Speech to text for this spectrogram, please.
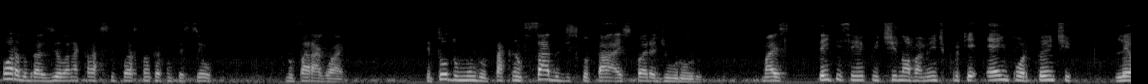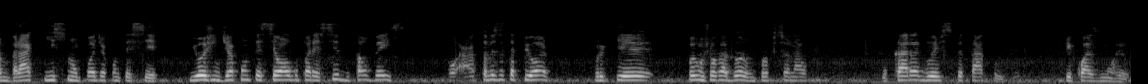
fora do Brasil, lá naquela situação que aconteceu no Paraguai. E todo mundo tá cansado de escutar a história de Ururu. Mas tem que se repetir novamente porque é importante lembrar que isso não pode acontecer. E hoje em dia aconteceu algo parecido, talvez. Talvez até pior, porque foi um jogador, um profissional. O cara do espetáculo que quase morreu.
